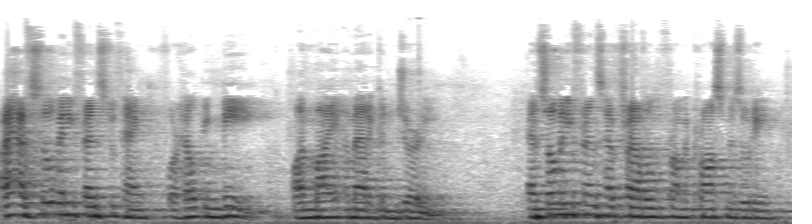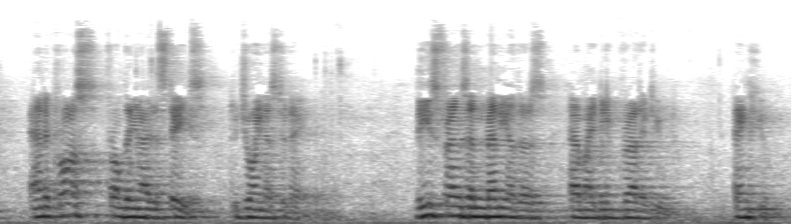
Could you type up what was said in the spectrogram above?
I have so many friends to thank for helping me on my American journey. And so many friends have traveled from across Missouri and across from the United States to join us today. These friends and many others have my deep gratitude. Thank you.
